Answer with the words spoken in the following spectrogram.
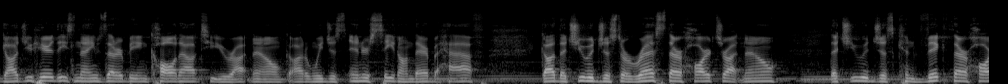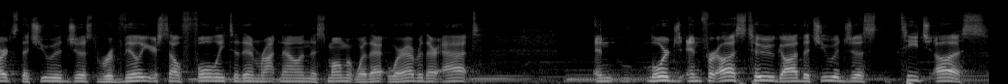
God, you hear these names that are being called out to you right now, God, and we just intercede on their behalf. God, that you would just arrest their hearts right now, that you would just convict their hearts, that you would just reveal yourself fully to them right now in this moment where they're, wherever they're at. And Lord, and for us too, God, that you would just teach us,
